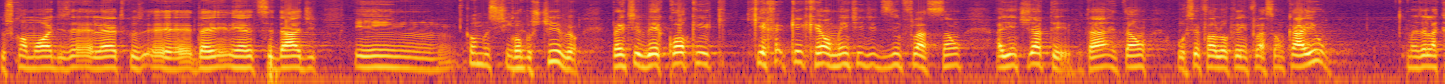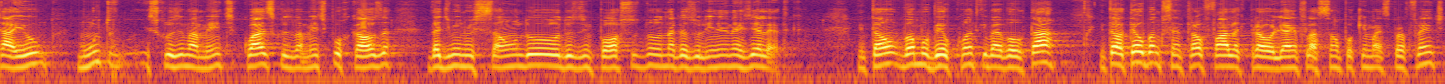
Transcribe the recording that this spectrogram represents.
dos commodities elétricos, eh, da eletricidade em combustível, combustível para a gente ver qual que, que, que realmente de desinflação a gente já teve. Tá? Então, você falou que a inflação caiu, mas ela caiu muito exclusivamente, quase exclusivamente por causa da diminuição do, dos impostos do, na gasolina e energia elétrica. Então, vamos ver o quanto que vai voltar. Então, até o Banco Central fala que para olhar a inflação um pouquinho mais para frente,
